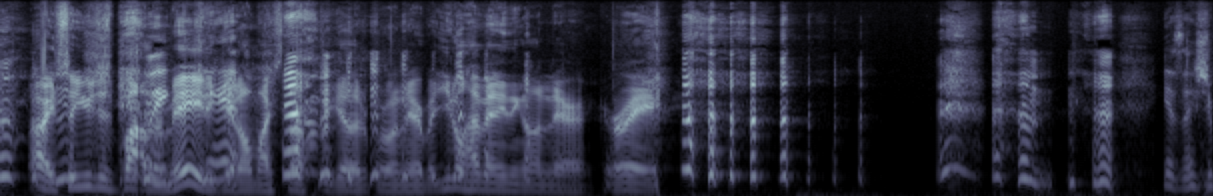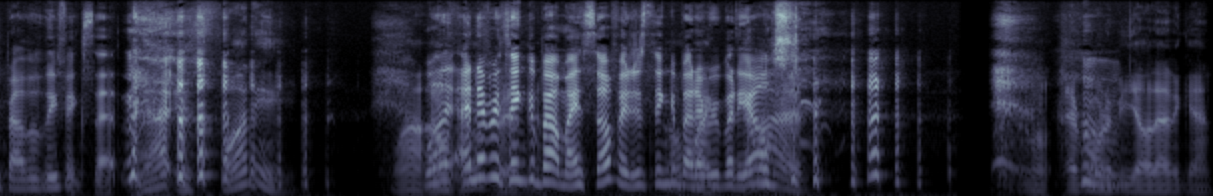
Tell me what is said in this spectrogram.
all right, so you just bother They me to get all my stuff together to put on there, but you don't have anything on there. Great. yes, I should probably fix that. That is funny. Wow. Well, I, I never think about myself. I just think Oh about everybody else. God. I don't ever want to be yelled at again.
